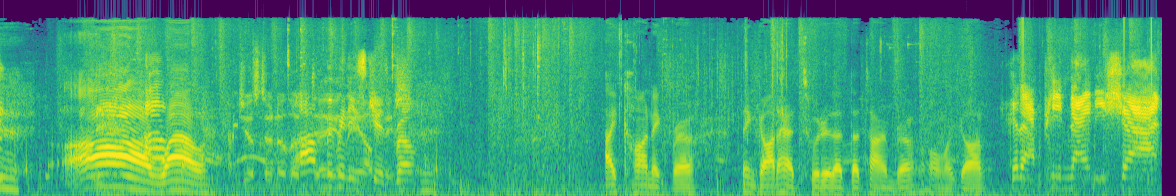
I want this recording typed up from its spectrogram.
deathmatch. Ah, wow. Just another I'm day memeing the these kids, bro. Iconic, bro. Thank God I had Twitter at that time, bro. Oh my God. Look at that P90 shot.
